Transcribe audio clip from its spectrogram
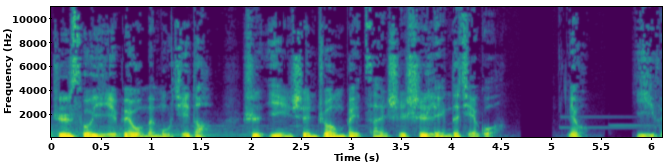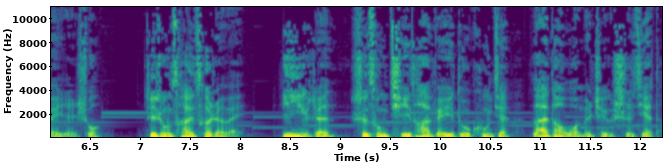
之所以被我们目击到，是隐身装备暂时失灵的结果。六，异维人说，这种猜测认为。阴影人是从其他维度空间来到我们这个世界的，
